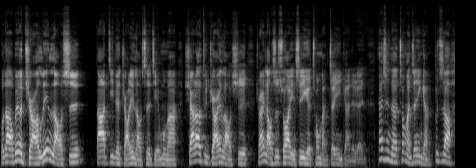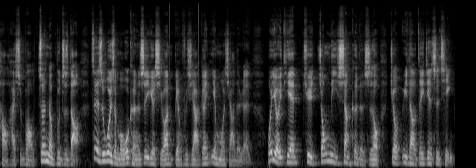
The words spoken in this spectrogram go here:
我的好朋友 Jarlin 老师。大家记得 Jolin 老师的节目吗？Shout out to Jolin 老师，Jolin 老师说话也是一个充满正义感的人。但是呢，充满正义感不知道好还是不好，真的不知道。这也是为什么我可能是一个喜欢蝙蝠侠跟夜魔侠的人。我有一天去中立上课的时候，就遇到这件事情。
